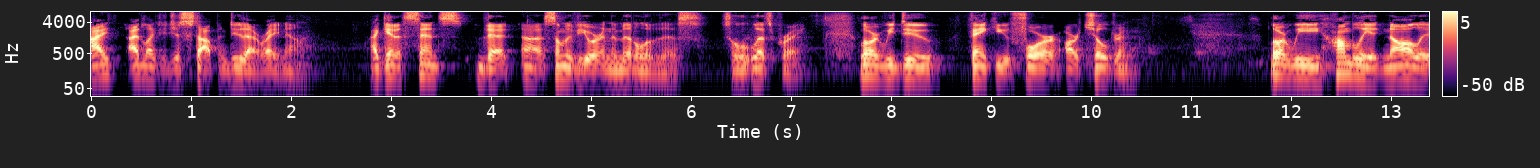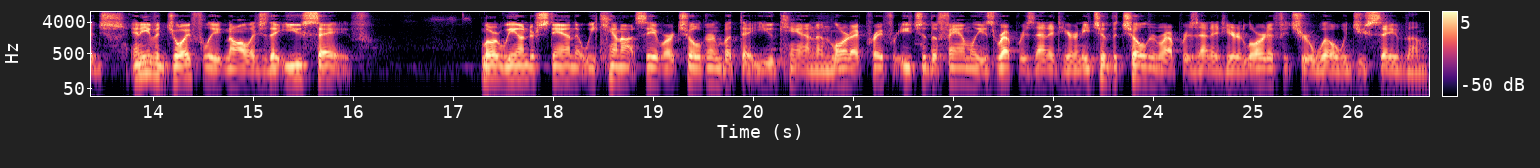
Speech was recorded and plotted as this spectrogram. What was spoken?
I, I'd like to just stop and do that right now. I get a sense that uh, some of you are in the middle of this. So let's pray. Lord, we do thank you for our children. Lord, we humbly acknowledge and even joyfully acknowledge that you save. Lord, we understand that we cannot save our children, but that you can. And Lord, I pray for each of the families represented here and each of the children represented here. Lord, if it's your will, would you save them?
